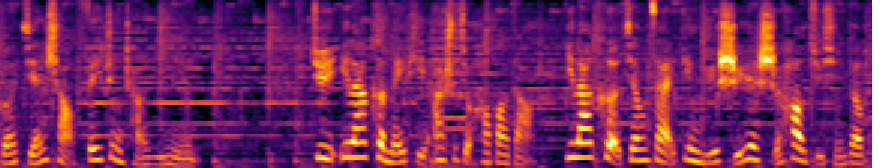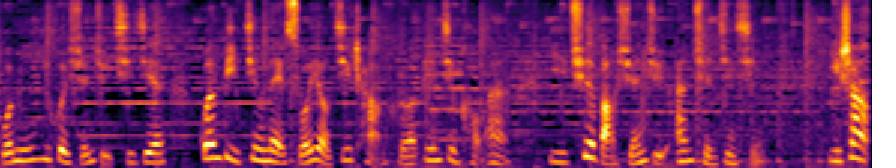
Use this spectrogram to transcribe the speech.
和减少非正常移民。据伊拉克媒体二十九号报道，伊拉克将在定于十月十号举行的国民议会选举期间关闭境内所有机场和边境口岸，以确保选举安全进行。以上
